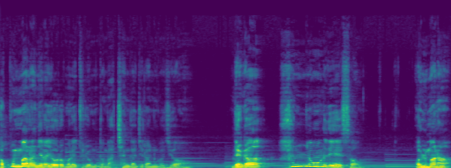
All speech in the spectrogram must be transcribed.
저뿐만 아니라 여러분의 두려움도 마찬가지라는 거죠. 내가 한 영혼에 대해서 얼마나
